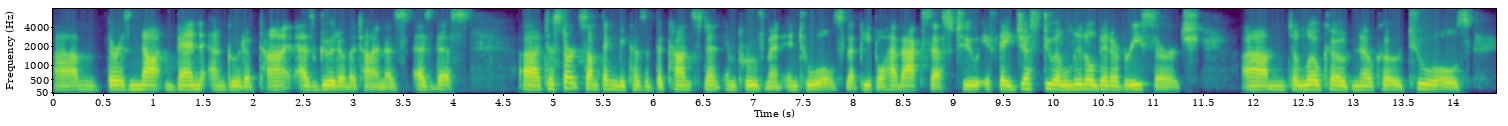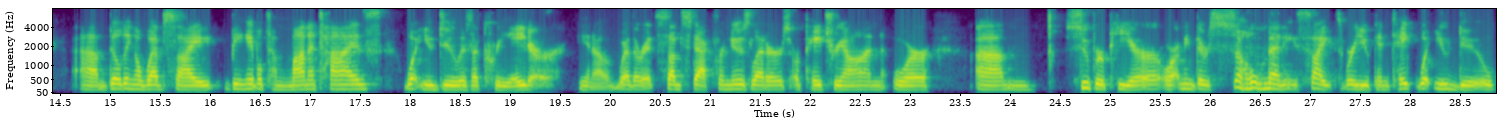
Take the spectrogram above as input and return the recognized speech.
um, there has not been a good of time as good of a time as as this uh, to start something because of the constant improvement in tools that people have access to if they just do a little bit of research um, to low code, no code tools, um, building a website, being able to monetize what you do as a creator, you know, whether it's Substack for newsletters or Patreon or um, SuperPeer, or I mean, there's so many sites where you can take what you do,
